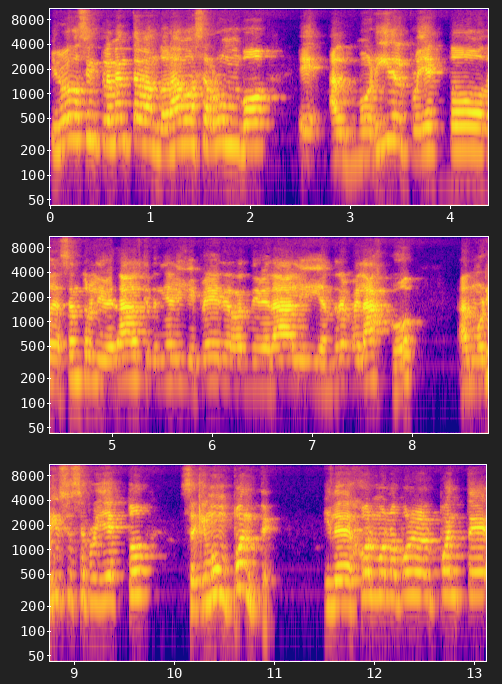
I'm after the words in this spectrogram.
y luego simplemente abandonamos ese rumbo eh, al morir el proyecto de Centro Liberal que tenía Lili Pérez, Red Liberal y Andrés Velasco, al morirse ese proyecto, se quemó un puente y le dejó el monopolio del puente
